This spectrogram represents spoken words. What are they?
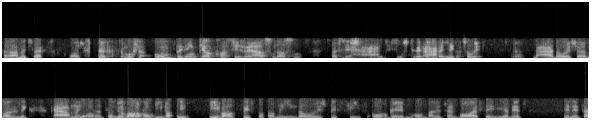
Das ist auch nicht schlecht. Weißt? Ja, Du musst ja unbedingt ja kein Silve außen lassen. Das ist, ist das Nein, dazu. Nein, da ist ja mal nichts, gar nichts. Ja, Also ja, ich war, aber- ich war, ich, ich warte, bis der Termin da ist, bis sie es angegeben haben. Weil jetzt weiß ich, ich habe jetzt, ich hab jetzt auch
